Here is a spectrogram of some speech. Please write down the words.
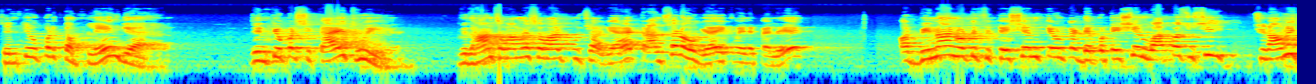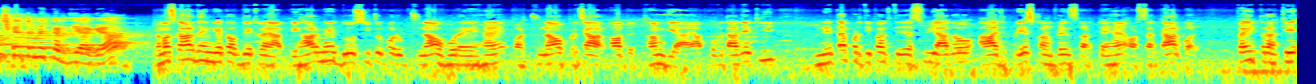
जिनके ऊपर कंप्लेन गया है, जिनके ऊपर शिकायत हुई है, विधानसभा में सवाल पूछा गया है, ट्रांसफ़र हो गया एक महीने पहले, और बिना नोटिफिकेशन के उनका डेपुटेशन वापस उसी चुनावी क्षेत्र में कर दिया गया। नमस्कार, द इंडिया टॉप देख रहे हैं आप। बिहार में दो सीटों पर उपचुनाव हो रहे हैं और चुनाव प्रचार अब थम गया है। आपको बता दें कि नेता प्रतिपक्ष तेजस्वी यादव आज प्रेस कॉन्फ्रेंस करते हैं और सरकार पर कई तरह के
